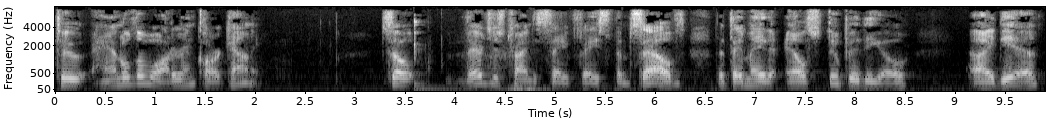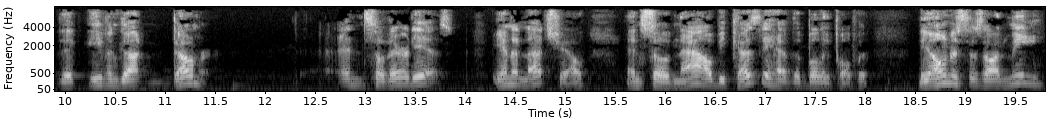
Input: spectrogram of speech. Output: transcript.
to handle the water in Clark County. So they're just trying to save face themselves that they made an El Stupidio idea that even got dumber. And so there it is in a nutshell. And so now because they have the bully pulpit, the onus is on me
